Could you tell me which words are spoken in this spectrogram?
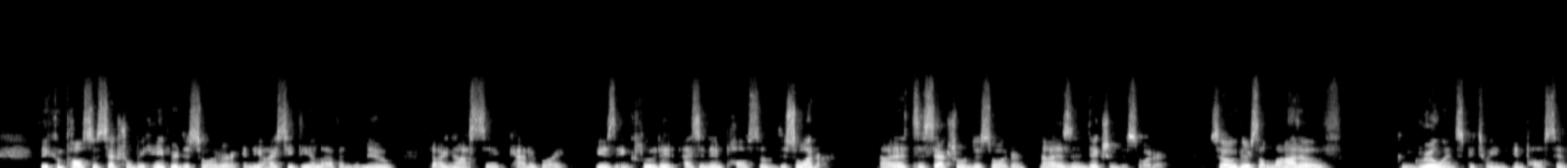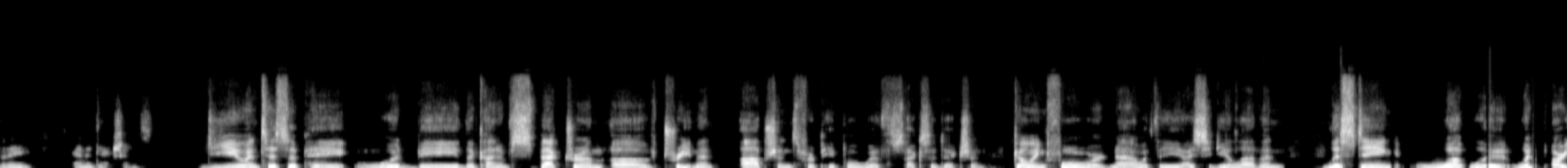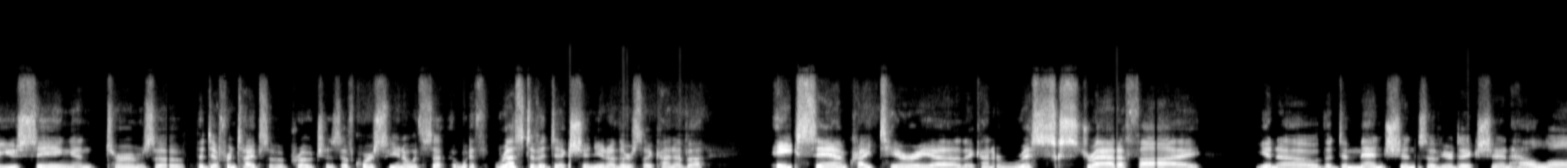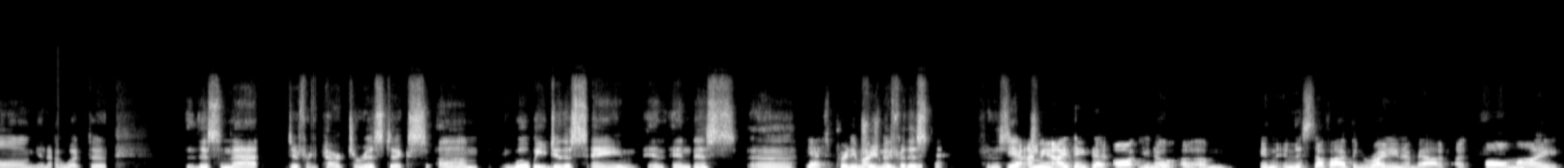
the compulsive sexual behavior disorder in the ICD 11, the new diagnostic category, is included as an impulsive disorder, not as a sexual disorder, not as an addiction disorder. So there's a lot of congruence between impulsivity and addictions. Do you anticipate would be the kind of spectrum of treatment options for people with sex addiction going forward now with the ICD-11 listing what would what are you seeing in terms of the different types of approaches of course you know with with rest of addiction you know there's a kind of a asam criteria they kind of risk stratify you know the dimensions of your addiction how long you know what the this and that different characteristics um will we do the same in in this uh yeah it's pretty much treatment for this for this yeah i mean i think that all you know um in in the stuff i've been writing about uh, all my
